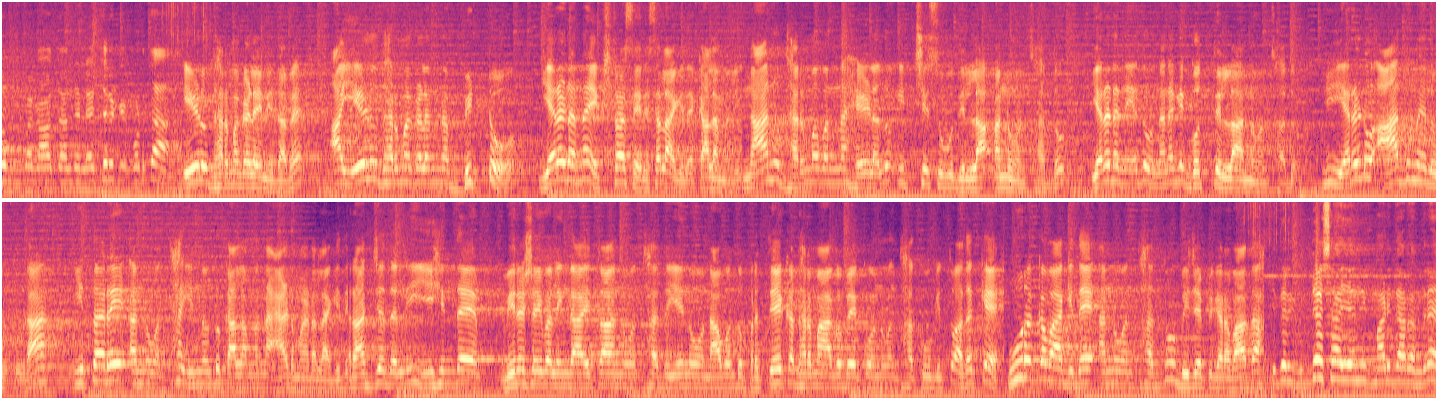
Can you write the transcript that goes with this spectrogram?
ರೂಪಿಸಬೇಕಾಗುತ್ತೆ ಅಂತೇಳಿ ಎಚ್ಚರಿಕೆ ಕೊಡ್ತಾ ಏಳು ಧರ್ಮಗಳೇನಿದಾವೆ? ಆ ಏಳು ಧರ್ಮಗಳನ್ನು ಬಿಟ್ಟು ಎರಡನ್ನ ಎಕ್ಸ್ಟ್ರಾ ಸೇರಿಸಲಾಗಿದೆ ಕಾಲಮಲ್ಲಿ. ನಾನು ಧರ್ಮವನ್ನ ಹೇಳಲು ಇಚ್ಛಿಸುವುದಿಲ್ಲ ಅನ್ನುವಂಥದ್ದು. ಎರಡನೆಯದು ನನಗೆ ಗೊತ್ತಿಲ್ಲ ಅನ್ನುವಂಥದ್ದು. ಈ ಎರಡು ಆದಮೇಲೂ ಕೂಡ ಇತರೆ ಅನ್ನುವಂಥ ಇನ್ನೊಂದು ಕಾಲಮನ್ನ ಆಡ್ ಮಾಡಲಾಗಿದೆ. ರಾಜ್ಯದಲ್ಲಿ ಈ ಹಿಂದೆ ವೀರಶೈವ ಲಿಂಗಾಯತ ಅನ್ನುವಂಥದ್ದು ಏನು, ನಾವೊಂದು ಪ್ರತ್ಯೇಕ ಧರ್ಮ ಆಗಬೇಕು ಅನ್ನುವಂತಹ ಕೂಗಿತ್ತು. ಅದಕ್ಕೆ ಪೂರಕವಾಗಿದೆ ಅನ್ನುವಂಥದ್ದು ಬಿಜೆಪಿಗರ ವಾದ. ಇದರ ಉದ್ದೇಶ ಏನಿಗೆ ಮಾಡಿದ್ದಾರೆ ಅಂದ್ರೆ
